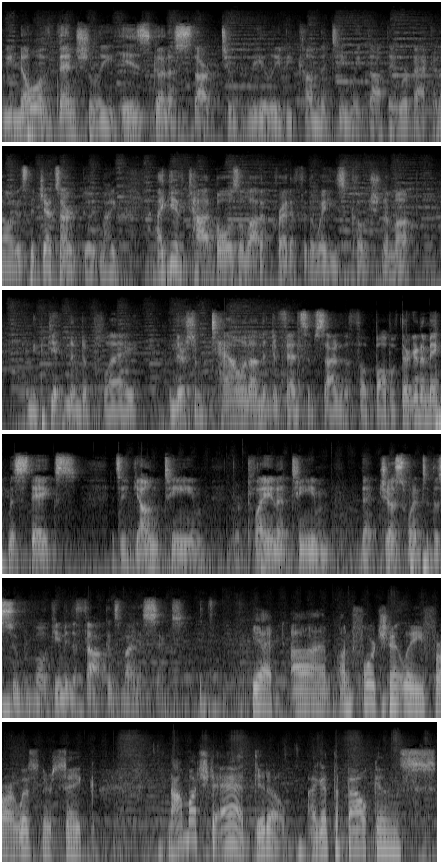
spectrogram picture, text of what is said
we know eventually is gonna start to really become the team we thought they were back in August. The Jets aren't good, Mike. I give Todd Bowles a lot of credit for the way he's coaching them up and getting them to play. And there's some talent on the defensive side of the football, but they're gonna make mistakes. It's a young team. They're playing a team that just went to the Super Bowl. Give me the Falcons minus six. Yeah, uh, unfortunately for our listeners' sake, not much to add. Ditto. I get the Falcons,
